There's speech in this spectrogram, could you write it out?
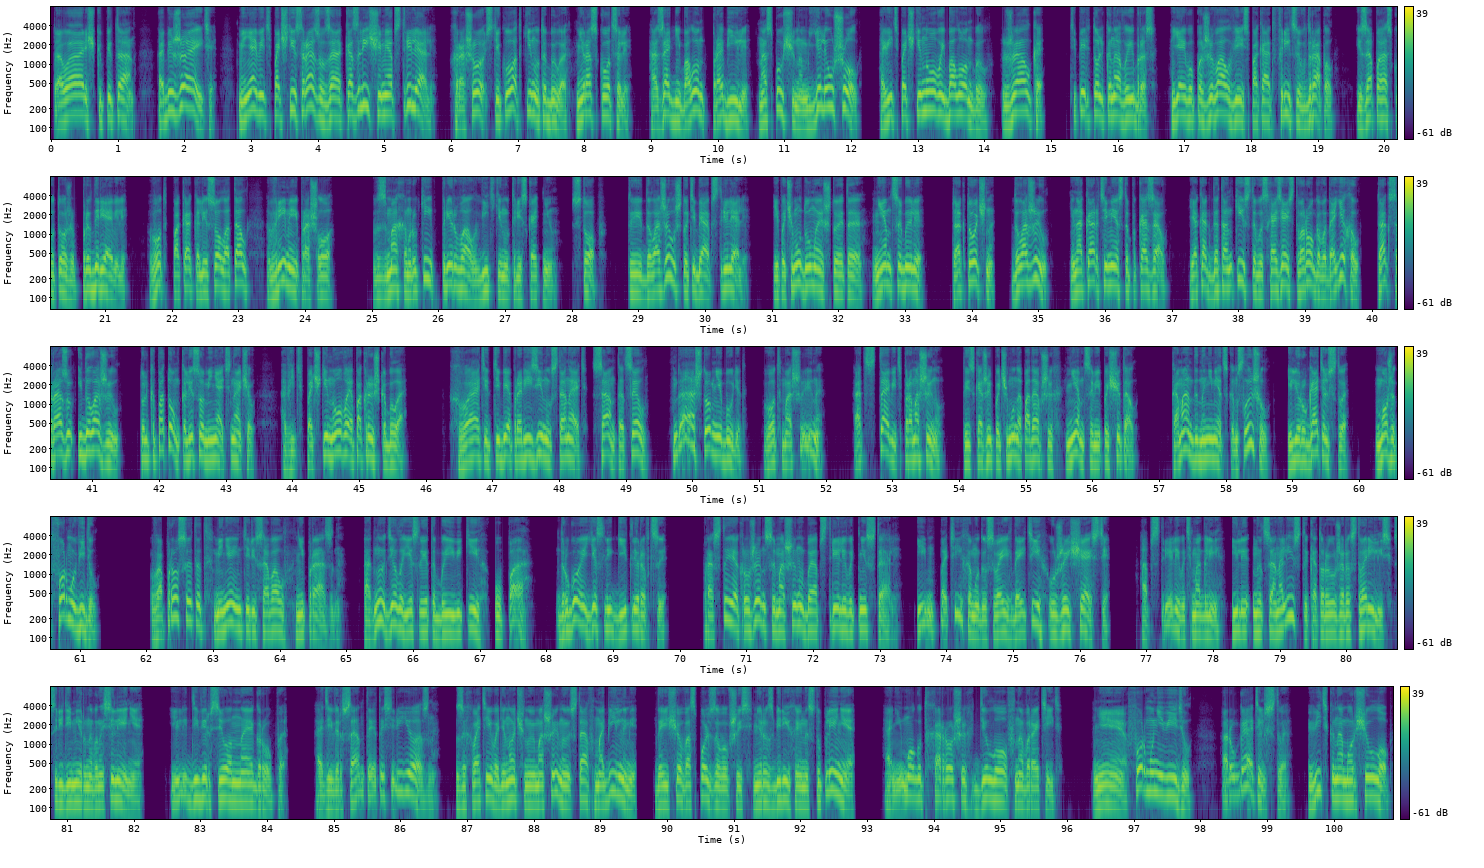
Товарищ капитан, обижаете. Меня ведь почти сразу за козлищами обстреляли. Хорошо, стекло откинуто было, не раскоцали. А задний баллон пробили, на спущенном еле ушел. А ведь почти новый баллон был. Жалко. Теперь только на выброс. Я его пожевал весь, пока от фрицев драпал. И запаску тоже продырявили. Вот пока колесо латал, время и прошло. Взмахом руки прервал Витькину трескотню. «Стоп! Ты доложил, что тебя обстреляли? И почему думаешь, что это немцы были?» «Так точно! Доложил! И на карте место показал. Я как до танкиста из хозяйства Рогова доехал, так сразу и доложил. Только потом колесо менять начал. А ведь почти новая покрышка была. Хватит тебе про резину стонать. Сам-то цел? Да, что мне будет? Вот машина. Отставить про машину. Ты скажи, почему нападавших немцами посчитал? Команды на немецком слышал? Или ругательство? Может, форму видел?» Вопрос этот меня интересовал не праздно. Одно дело, если это боевики УПА, другое, если гитлеровцы. Простые окруженцы машину бы обстреливать не стали. Им по-тихому до своих дойти уже счастье. Обстреливать могли или националисты, которые уже растворились среди мирного населения, или диверсионная группа. А диверсанты — это серьезно. Захватив одиночную машину и став мобильными, да еще воспользовавшись неразберихой наступления, они могут хороших делов наворотить. Не, форму не видел. А ругательство? Витька наморщил лоб.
